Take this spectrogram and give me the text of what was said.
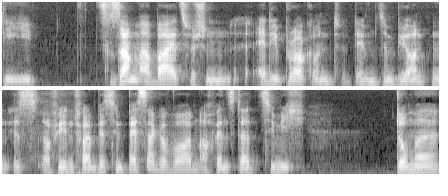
die Zusammenarbeit zwischen Eddie Brock und dem Symbionten ist auf jeden Fall ein bisschen besser geworden, auch wenn es da ziemlich dumme,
